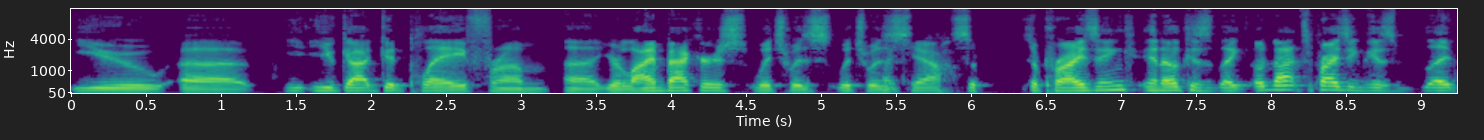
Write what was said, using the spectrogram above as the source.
you uh, you got good play from uh, your linebackers, which was which was like, yeah. Su- surprising, you know, because like oh, not surprising because like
